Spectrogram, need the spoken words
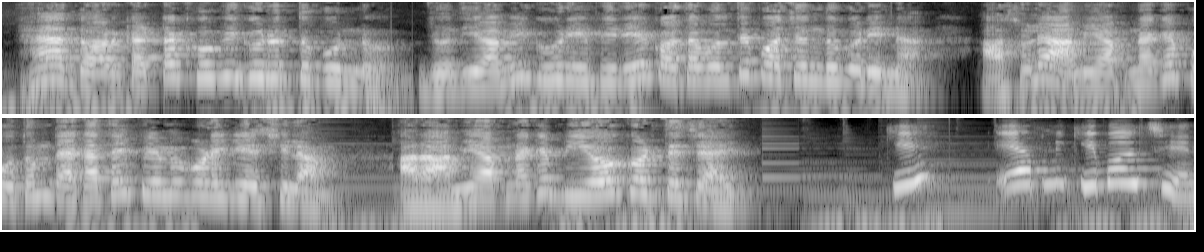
হ্যাঁ দরকারটা খুবই গুরুত্বপূর্ণ। যদিও আমি ঘুরিয়ে ফিরিয়ে কথা বলতে পছন্দ করি না আসলে আমি আপনাকে প্রথম দেখাতেই প্রেমে পড়ে গিয়েছিলাম আর আমি আপনাকে বিয়েও করতে চাই। কি? এ আপনি কি বলছেন?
